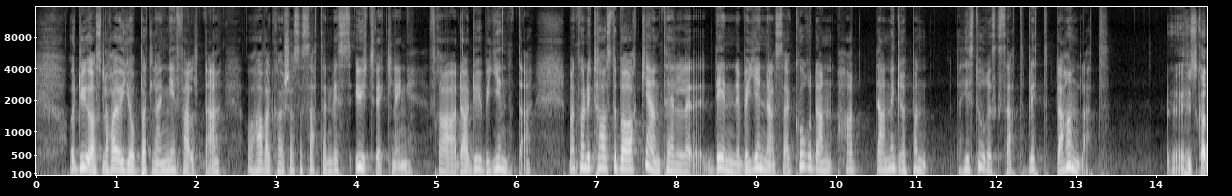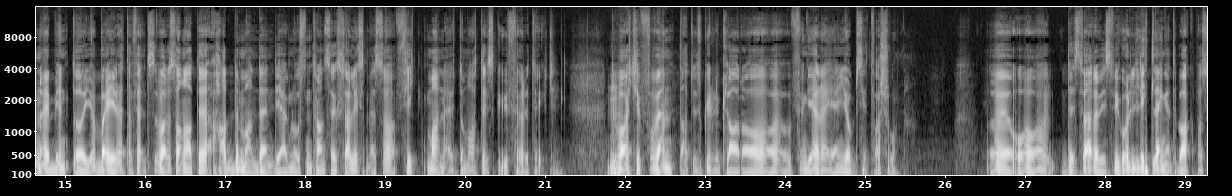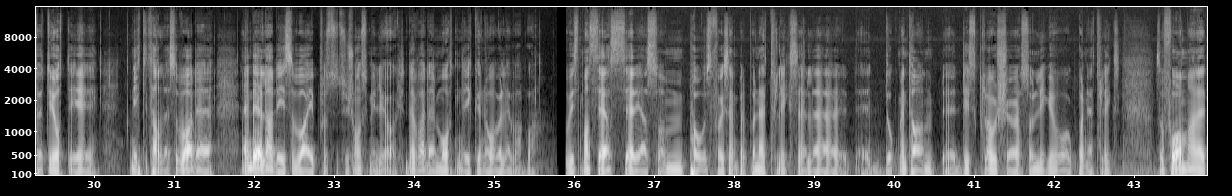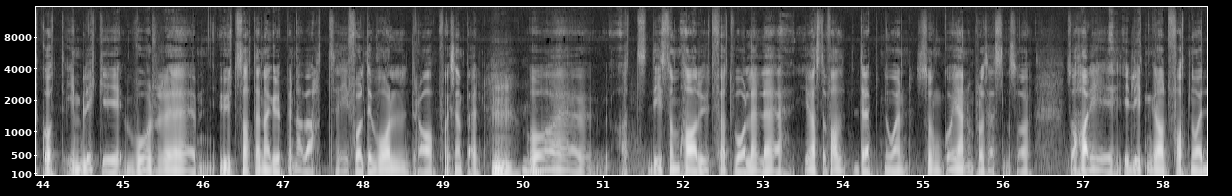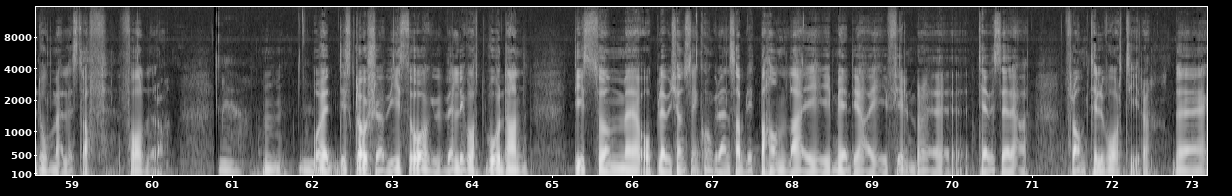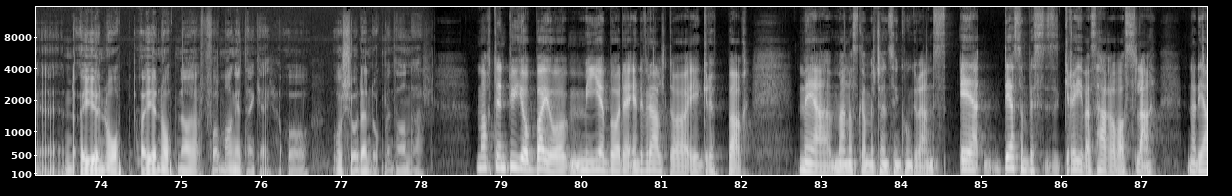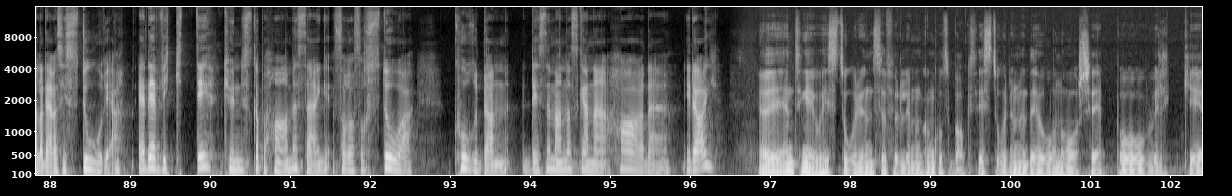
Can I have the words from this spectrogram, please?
Og du Asle, har jo jobbet lenge i feltet, og har vel kanskje også sett en viss utvikling fra da du begynte. Men kan du ta oss tilbake igjen til din begynnelse? Hvordan har denne gruppen historisk sett blitt behandlet? Jeg husker når jeg begynte å jobbe i dette feltet, så var det sånn at hadde man den diagnosen transseksualisme, så fikk man automatisk uføretrygd. Det var ikke forventa at du skulle klare å fungere i en jobbsituasjon. Eh, og dessverre, hvis vi går litt lenger tilbake på 70-, 80-, 90-tallet, så var det en del av de som var i prostitusjonsmiljøet òg. Det var den måten de kunne overleve på. Og Hvis man ser serier som Pose f.eks. på Netflix, eller eh, dokumentaren eh, Disclosure som ligger òg på Netflix, så får man et godt innblikk i hvor uh, utsatt denne gruppen har vært i forhold til vold, drap f.eks. Mm. Og uh, at de som har utført vold, eller i verste fall drept noen som går gjennom prosessen, så, så har de i liten grad fått noe dom eller straff for det. da. Ja. Mm. Og Disclosure viser òg veldig godt hvordan de som eh, opplever kjønnsinkongruens, har blitt behandla i media, i film, TV-serier fram til vår tid. Det er en øyenåpner for mange, tenker jeg, å, å se den dokumentaren der. Martin, du jobber jo mye både individuelt og i grupper med mennesker med kjønnsinkongruens. Er det som beskrives her av Asle når det gjelder deres historie, er det viktig kunnskap å ha med seg for å forstå hvordan disse menneskene har det i dag? Ja, En ting er jo historien, selvfølgelig. Man kan gå tilbake til historien. Men det jo nå å se på hvilke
